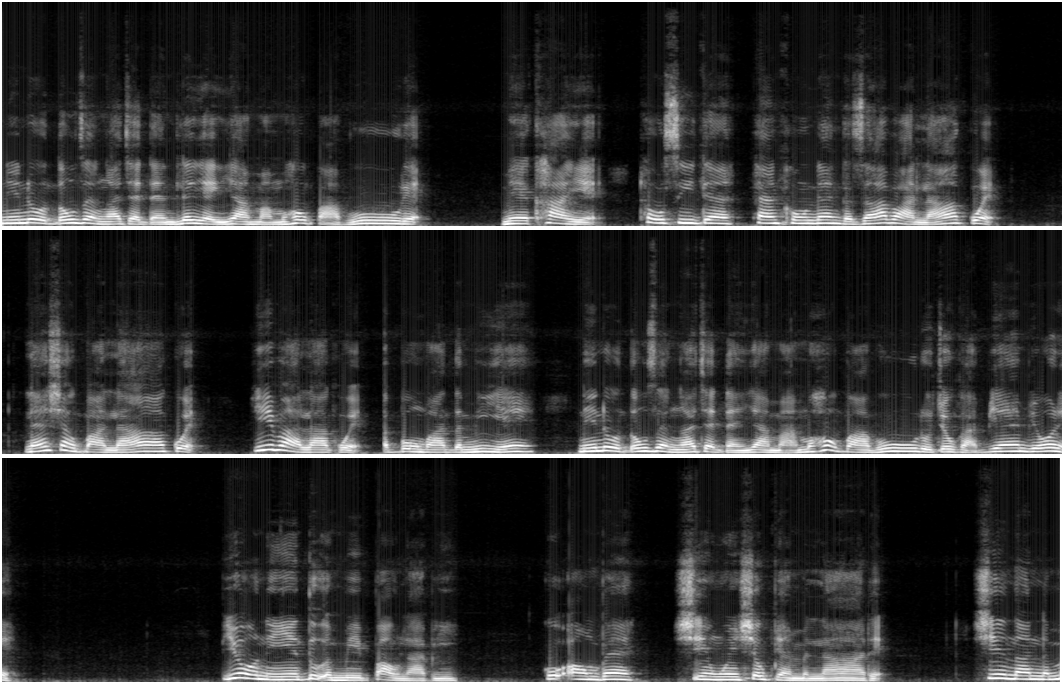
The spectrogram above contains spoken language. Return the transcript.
နင်တို့35ကျပ်တန်းလက်ရိုက်ရမှာမဟုတ်ပါဘူးတဲ့မေခရဲ့ထုံစီတန်းဖန်ခုံတန်းကစားပါလားကွလမ်းလျှောက်ပါလားကွပြေးပါလားကွအပုံပါသမီးရဲ့နင်တို့35ကျပ်တန်းရမှာမဟုတ်ပါဘူးလို့ကျုပ်ကပြန်ပြောတယ် ပြောနေရင်သူ့အမေပေါက်လာပြီးကိုအောင်ပန်းရှင်ဝင်ရှုပ်ပြန်မလားတဲ့ရှင်သာနမ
